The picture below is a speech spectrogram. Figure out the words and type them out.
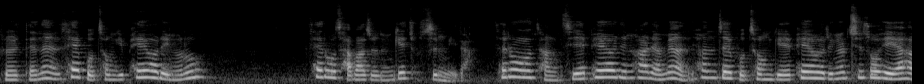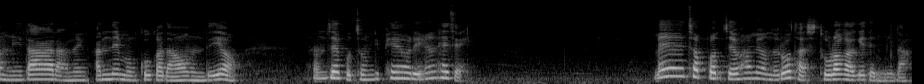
그럴 때는 새 보청기 페어링으로 새로 잡아주는 게 좋습니다. 새로운 장치에 페어링 하려면 현재 보청기의 페어링을 취소해야 합니다. 라는 안내 문구가 나오는데요. 현재 보청기 페어링을 해제. 맨 첫 번째 화면으로 다시 돌아가게 됩니다.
